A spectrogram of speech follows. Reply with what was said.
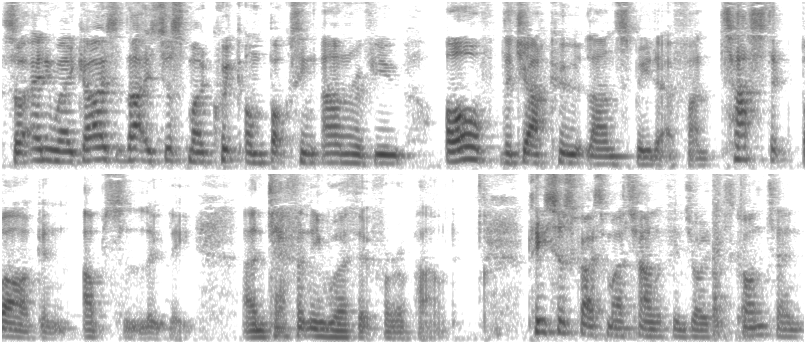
So anyway, guys, that is just my quick unboxing and review of the Jakku Land Speeder. A fantastic bargain, absolutely, and definitely worth it for a pound. Please subscribe to my channel if you enjoyed this content.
